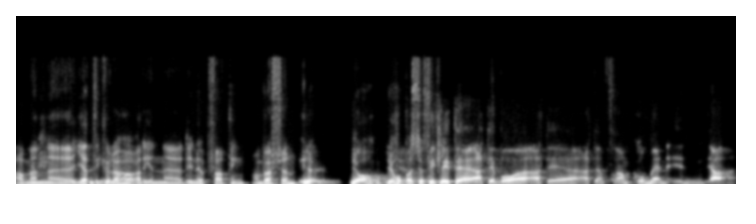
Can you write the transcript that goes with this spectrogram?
Ja, men äh, jättekul att höra din, äh, din uppfattning om börsen. Ja, ja jag hoppas du fick lite att det var att, det, att den framkom. Men ja,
